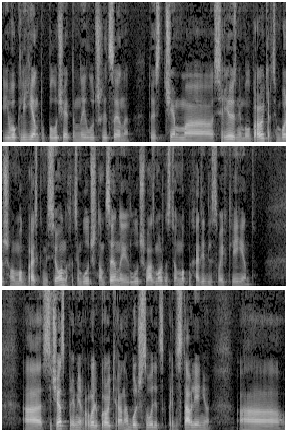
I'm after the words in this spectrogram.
его клиенту получать там наилучшие цены. То есть чем э, серьезнее был брокер, тем больше он мог брать комиссионных, а тем лучше там цены и лучше возможности он мог находить для своих клиентов. А сейчас, к примеру, роль брокера, она больше сводится к предоставлению э,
